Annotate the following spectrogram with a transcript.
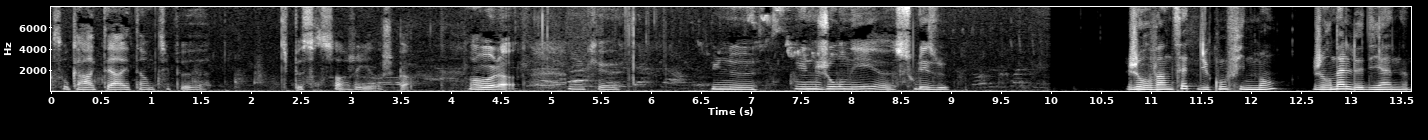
Son caractère était un petit peu, un petit peu surchargé, je sais pas. Voilà. Donc euh, une, journée euh, sous les œufs. Jour 27 du confinement, journal de Diane.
